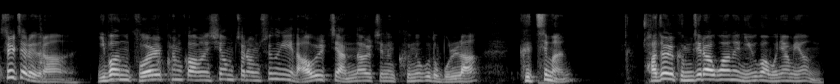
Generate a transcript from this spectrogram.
실제로 얘들아 이번 9월 평가원 시험처럼 수능이 나올지 안 나올지는 그 누구도 몰라. 그치만 좌절 금지라고 하는 이유가 뭐냐면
